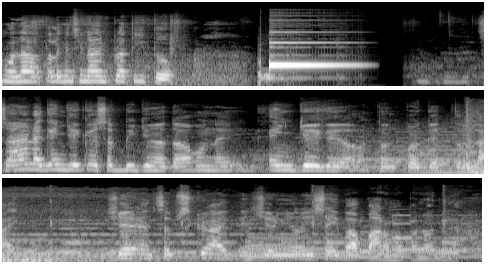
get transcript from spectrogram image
wala talagang sinabing platito. Sana nag-enjoy kayo sa video na to. Kung na-enjoy kayo, don't forget to like, share, and subscribe. And share nyo rin sa iba para mapanood nila.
